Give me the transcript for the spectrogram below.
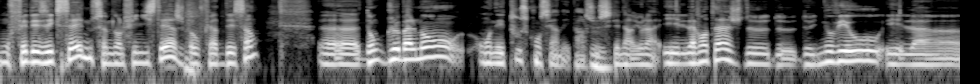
On fait des excès. Nous sommes dans le Finistère. Je ne vais pas vous faire de dessin. Euh, donc globalement, on est tous concernés par ce mmh. scénario-là. Et l'avantage de, de, de Innoveo et la,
